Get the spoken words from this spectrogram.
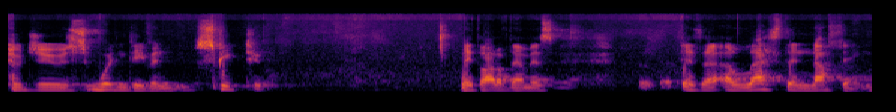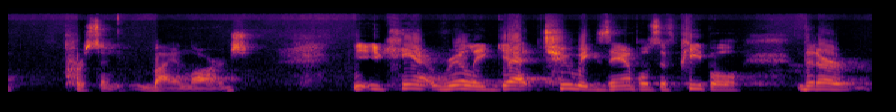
who Jews wouldn't even speak to. They thought of them as, as a, a less than nothing person by and large. You, can't really get two examples of people that are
